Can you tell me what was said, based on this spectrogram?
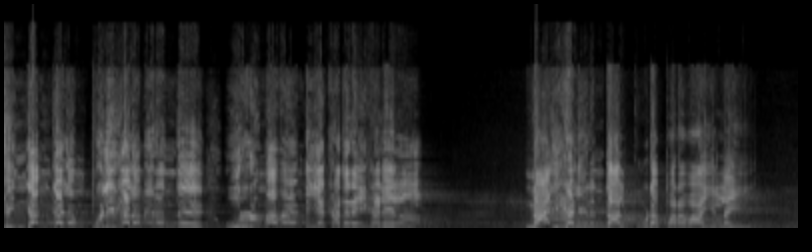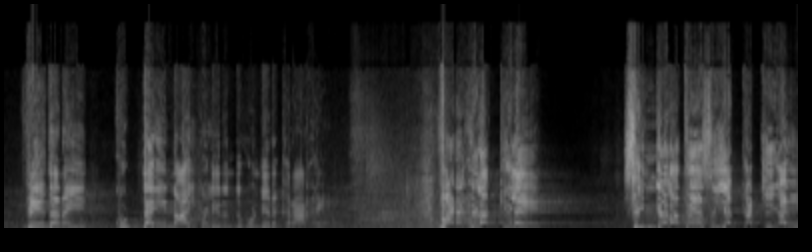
சிங்கங்களும் புலிகளும் இருந்து உரும வேண்டிய கதிரைகளில் நாய்கள் இருந்தால் கூட பரவாயில்லை. வேதனை குட்டை நாய்கள் இருந்து கொண்டிருக்கிறார்கள். வடகிழக்கிலே சிங்கள தேசிய கட்சிகள்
